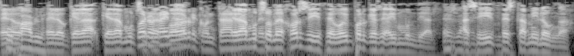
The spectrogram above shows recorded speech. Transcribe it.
Pero, Infumable. pero queda, queda mucho Bueno, no mejor. que contar. queda mucho mejor si dice voy porque hay mundial. La Así dice esta milonga.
